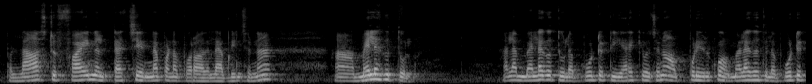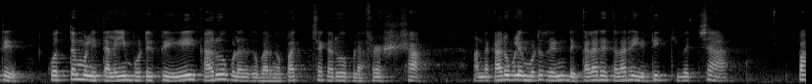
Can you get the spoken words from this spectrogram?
இப்போ லாஸ்ட்டு ஃபைனல் டச் என்ன பண்ண போகிறோம் அதில் அப்படின்னு சொன்னால் மிளகுத்தூள். நல்லா மிளகுத்தூளை போட்டுட்டு இறக்கி வச்சோன்னா அப்படி இருக்கும். மிளகுத்தூளை போட்டுட்டு கொத்தமல்லி தலையும் போட்டுட்டு கருவேப்பிலை இருக்குது பாருங்கள் பச்சை கருவேப்பிலை ஃப்ரெஷ்ஷாக அந்த கருவேப்பிலையும் போட்டு ரெண்டு கலரு கலரு எட்டிக்கி வச்சா பா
